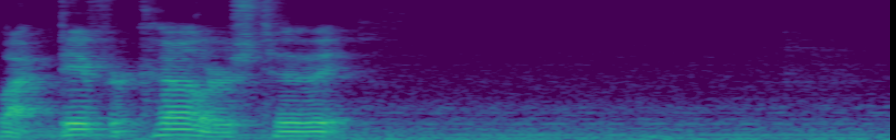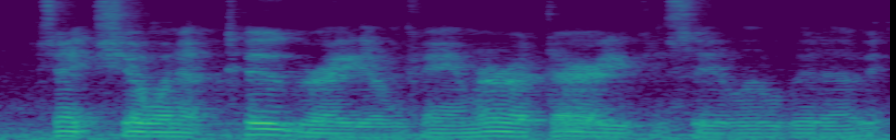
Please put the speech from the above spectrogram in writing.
like different colors to it. Which ain't showing up too great on camera. Right there you can see a little bit of it.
